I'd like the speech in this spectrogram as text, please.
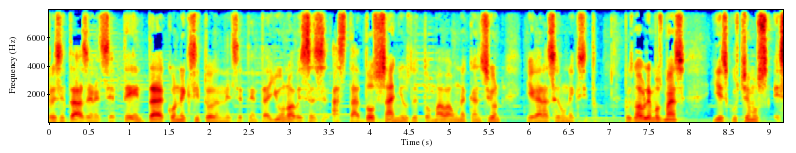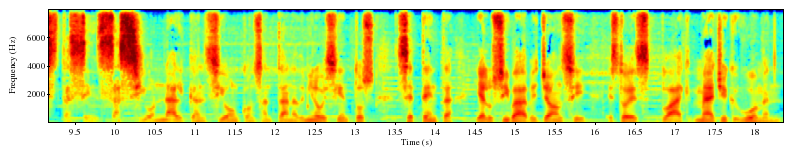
presentadas en el 70, con éxito en el 71, a veces hasta dos años le tomaba una canción llegar a ser un éxito. Pues no hablemos más y escuchemos esta sensacional canción con Santana de 1970 y alusiva a Beyoncé. Esto es Black Magic Woman,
